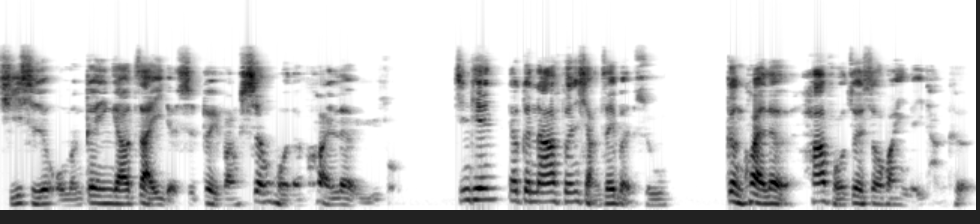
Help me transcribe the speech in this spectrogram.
其实我们更应该要在意的是对方生活的快乐与否。今天要跟大家分享这本书《更快乐》，哈佛最受欢迎的一堂课。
